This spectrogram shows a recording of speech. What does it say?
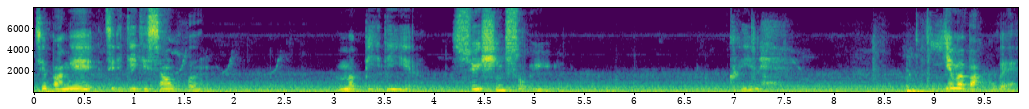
再摆眼，再一点点生粉，没比例的，随心所欲，可以嘞。盐没摆过呗。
